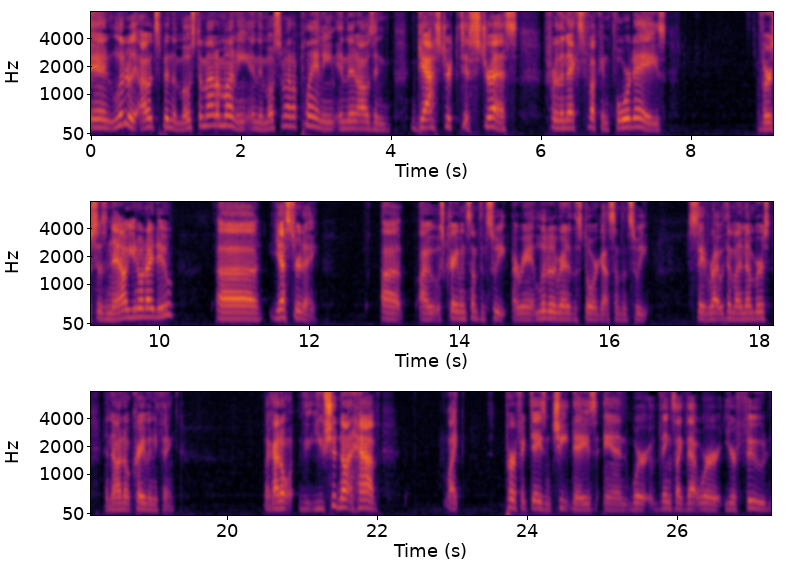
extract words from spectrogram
and literally i would spend the most amount of money and the most amount of planning and then i was in gastric distress for the next fucking four days versus now you know what i do? Uh yesterday uh i was craving something sweet. I ran literally ran to the store got something sweet stayed right within my numbers and now i don't crave anything. Like i don't you should not have like perfect days and cheat days and where things like that where your food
